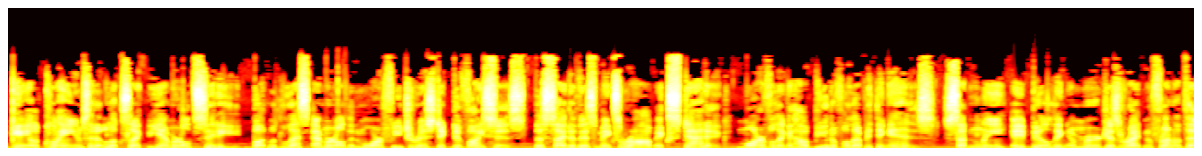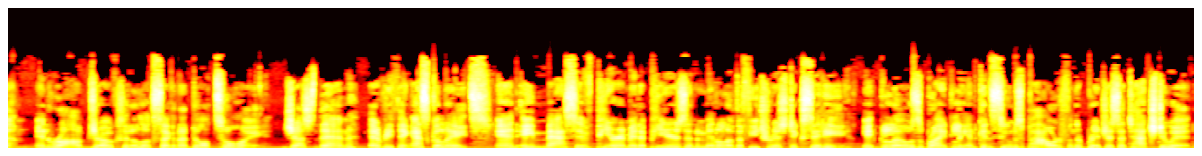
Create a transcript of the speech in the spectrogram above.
Gail claims that it looks like the Emerald City, but with less emerald and more futuristic devices. The sight of this makes Rob ecstatic, marveling at how beautiful everything is. Suddenly, a building emerges right in front of them, and Rob jokes that it looks like an adult toy. Just then, everything escalates, and a massive pyramid appears in the middle of the futuristic city. It glows brightly and consumes power from the bridges attached to it.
